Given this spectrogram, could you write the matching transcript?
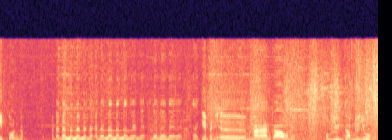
ฮิตก่อนครับ นั่นนั่นนั่นนั่นนั่นนั่นนั่นนั่นนั่นนั่นนั่นนั่นเก็บไปที่เออ มันมาห้านเก่าเนี่ยผมยืนคำไว้ยู่ครับ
